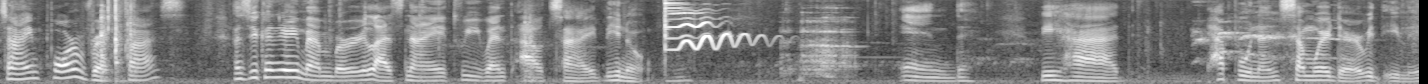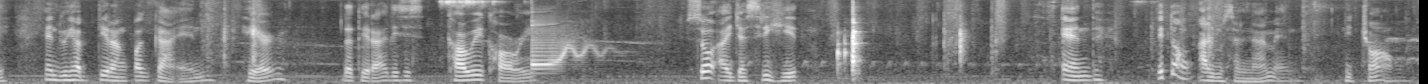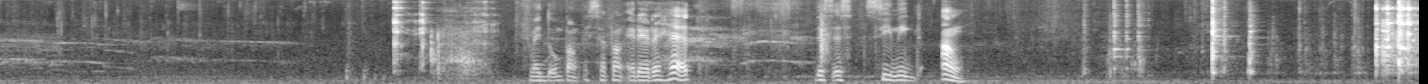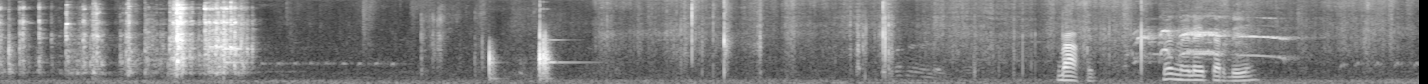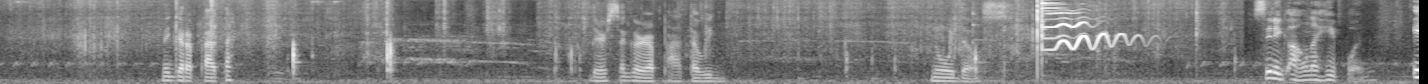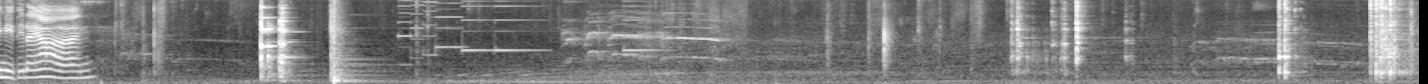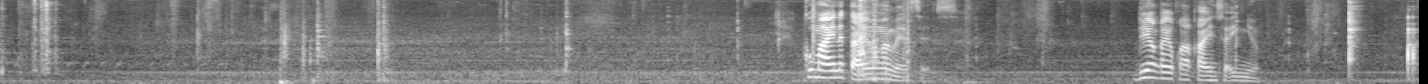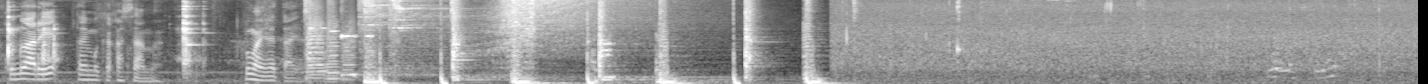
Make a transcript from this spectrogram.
time for breakfast. As you can remember, last night we went outside, you know. And we had hapunan somewhere there with Ili. And we have tirang pagkain here. The tira. This is curry curry. So, I just reheat. And ito ang almusal namin ni Chong. May doon pang isa pang irerehet. This is sinig ang. Bakit? May, may letter din. May garapata. There's a garapata with noodles. Sinigang na hipon. Initin na yan! Kumain na tayo mga meses. Diyan kayo kakain sa inyo. Kunwari, tayo magkakasama. Kumain na tayo.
